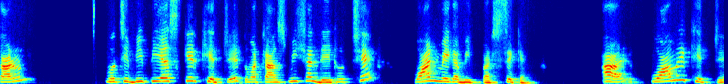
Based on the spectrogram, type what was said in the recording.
কারণ হচ্ছে বিপিএস এর ক্ষেত্রে তোমার ট্রান্সমিশন রেট হচ্ছে ওয়ান মেগাবিট পার সেকেন্ড আর কোয়ামের ক্ষেত্রে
